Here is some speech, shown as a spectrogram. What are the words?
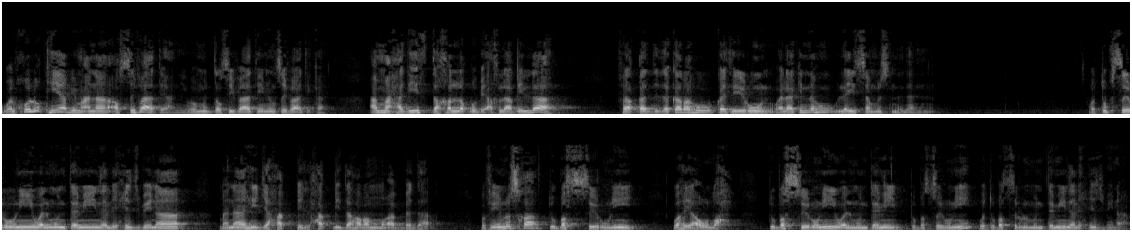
والخلق هي بمعنى الصفات يعني ومد صفاتي من صفاتك. أما حديث تخلق بأخلاق الله فقد ذكره كثيرون ولكنه ليس مسندا. وتبصرني والمنتمين لحزبنا مناهج حق الحق دهرا مؤبدا. وفي نسخة تبصرني وهي أوضح. تبصرني والمنتمين. تبصرني وتبصر المنتمين لحزبنا.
